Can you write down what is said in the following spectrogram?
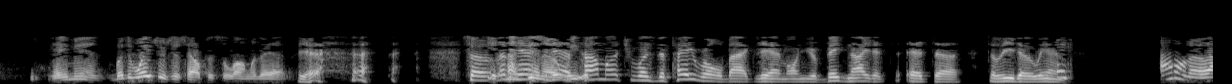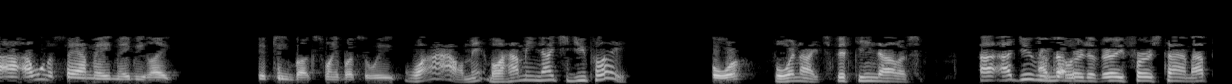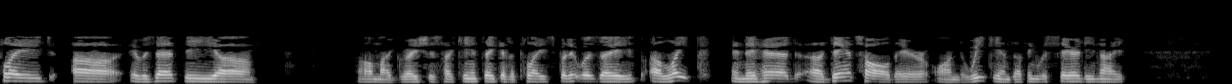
Amen. But the waitress just helped us along with that. Yeah. so Yeah, let me ask you you, know, this: we- How much was the payroll back then on your big night at at uh, Toledo Inn? I don't know. I, I want to say I made maybe like 15 bucks, 20 bucks a week. Wow, man! Well, how many nights did you play? Four. Four nights, fifteen dollars. I, I do remember the very first time I played. uh It was at the. uh Oh my gracious, I can't think of the place, but it was a a lake, and they had a dance hall there on the weekends. I think it was Saturday night.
